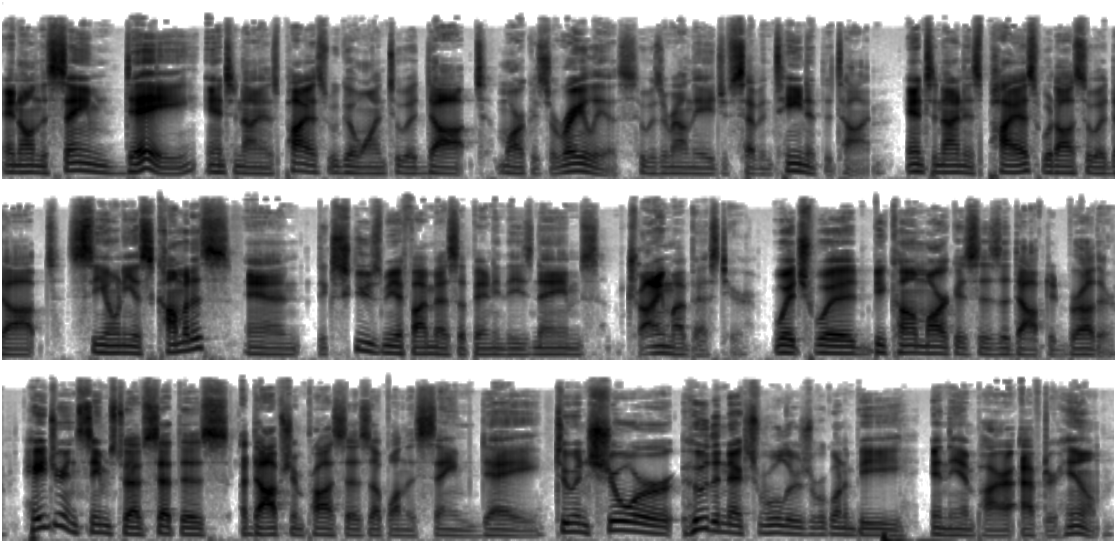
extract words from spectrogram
And on the same day, Antoninus Pius would go on to adopt Marcus Aurelius, who was around the age of 17 at the time. Antoninus Pius would also adopt Ceionius Commodus, and excuse me if I mess up any of these names, I'm trying my best here, which would become Marcus's adopted brother. Hadrian seems to have set this adoption process up on the same day to ensure who the next rulers were going to be in the empire after him.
